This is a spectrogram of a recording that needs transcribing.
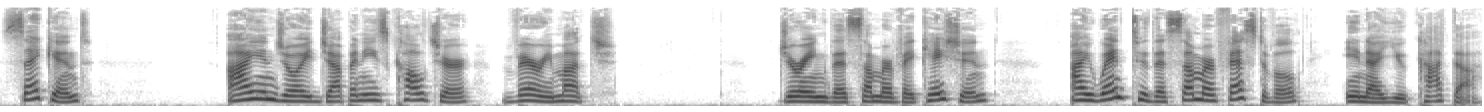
Second, I enjoy Japanese culture very much. During the summer vacation, I went to the summer festival in a yukata.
